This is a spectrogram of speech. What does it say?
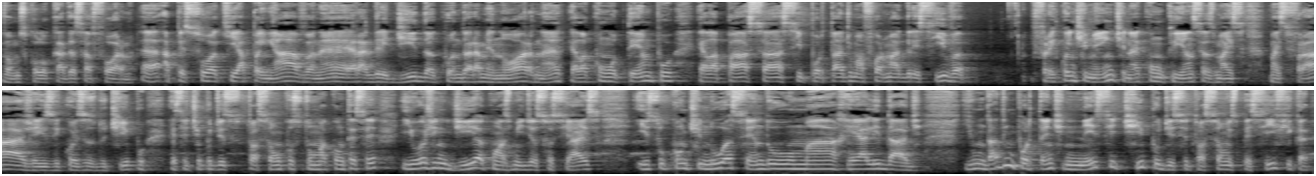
vamos colocar dessa forma. É, a pessoa que apanhava, né, era agredida quando era menor, né, ela com o tempo ela passa a se portar de uma forma agressiva frequentemente, né, com crianças mais, mais frágeis e coisas do tipo, esse tipo de situação costuma acontecer e hoje em dia com as mídias sociais isso continua sendo uma realidade. E um dado importante nesse tipo de situação específica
